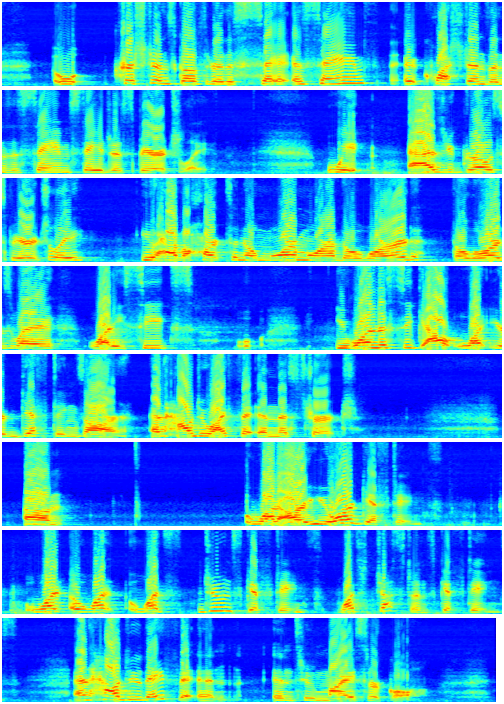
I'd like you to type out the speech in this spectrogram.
Christians go through the same uh, questions and the same stages spiritually. We, as you grow spiritually, you have a heart to know more and more of the Word, the Lord's way, what He seeks. You want to seek out what your giftings are and how do I fit in this church? Um, what are your giftings? What, what, what's June's giftings? What's Justin's giftings? And how do they fit in into my circle?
